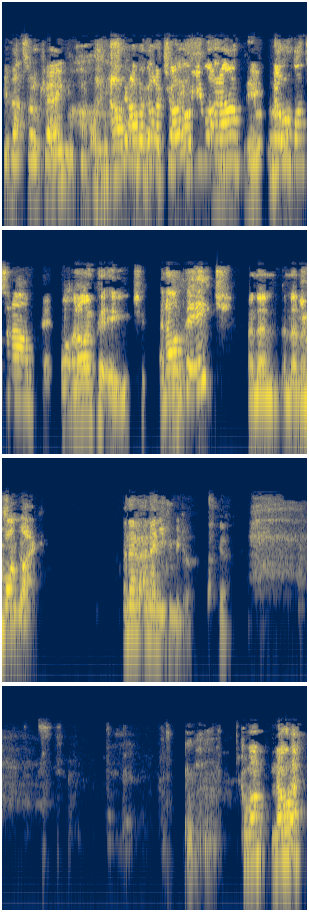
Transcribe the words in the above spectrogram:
If that's okay. Have, have I got a choice? Oh, you want an armpit? No one wants an armpit. What, an armpit each, An armpit each? And then and then You want go. leg. And then and then you can be done. Yeah. Come on, Noah.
